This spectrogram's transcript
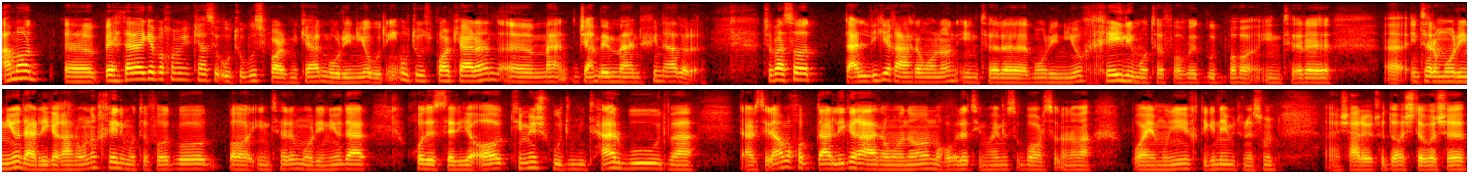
اما بهتره اگه بخوام که کسی اتوبوس پارک می‌کرد مورینیو بود. این اتوبوس پارک کردن من جنبه منفی نداره. چه بسا در لیگ قهرمانان اینتر مورینیو خیلی متفاوت بود با اینتر اینتر مورینیو در لیگ قهرمانان خیلی متفاوت بود با اینتر مورینیو در خود سری آ. تیمش هجومی تر بود و در سری اما خب در لیگ قهرمانان مقابل تیم های مثل بارسلونا و بایر مونیخ دیگه نمی‌تونست اون شرایط رو داشته باشه.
